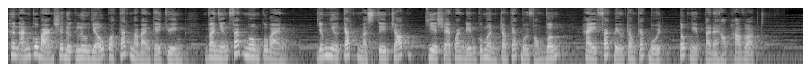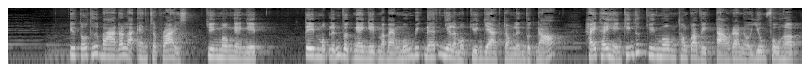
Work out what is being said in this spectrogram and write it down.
Hình ảnh của bạn sẽ được lưu dấu qua cách mà bạn kể chuyện và những phát ngôn của bạn, giống như cách mà Steve Jobs chia sẻ quan điểm của mình trong các buổi phỏng vấn hay phát biểu trong các buổi tốt nghiệp tại Đại học Harvard. Yếu tố thứ ba đó là enterprise, chuyên môn nghề nghiệp. Tìm một lĩnh vực nghề nghiệp mà bạn muốn biết đến như là một chuyên gia trong lĩnh vực đó. Hãy thể hiện kiến thức chuyên môn thông qua việc tạo ra nội dung phù hợp,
